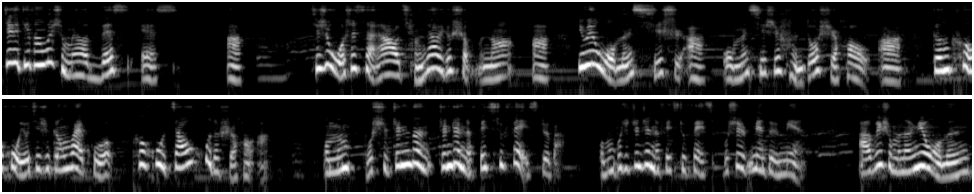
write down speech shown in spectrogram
这个地方为什么要 this is？啊，其实我是想要强调一个什么呢？啊，因为我们其实啊，我们其实很多时候啊，跟客户，尤其是跟外国客户交互的时候啊，我们不是真正真正的 face to face，对吧？我们不是真正的 face to face，不是面对面啊。为什么呢？因为我们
